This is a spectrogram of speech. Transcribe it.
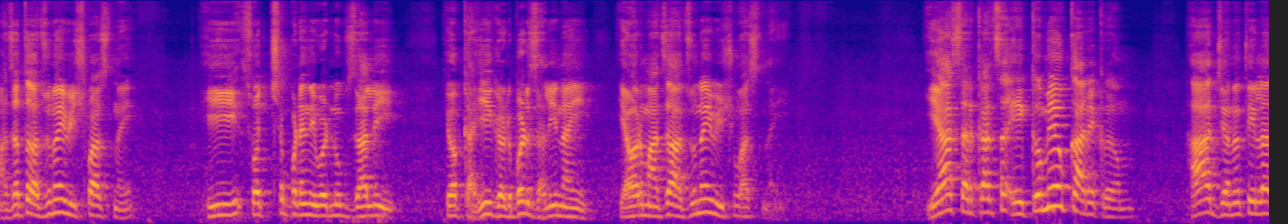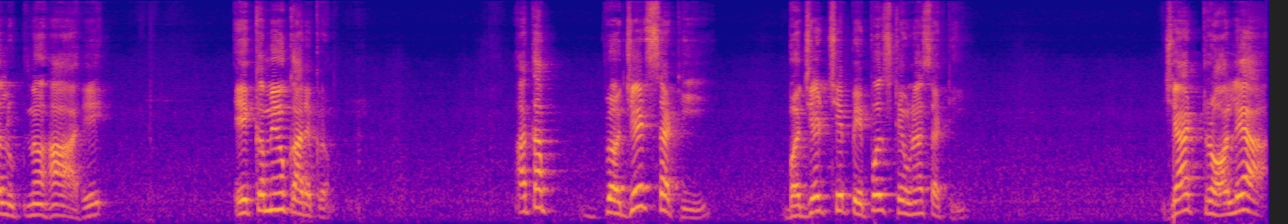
माझा तर अजूनही विश्वास नाही. ही स्वच्छपणे निवडणूक झाली किंवा काही गडबड झाली नाही यावर माझा अजूनही विश्वास नाही. या सरकारचा एकमेव कार्यक्रम हा जनतेला लुटणं हा आहे. एकमेव कार्यक्रम. आता बजेटसाठी बजेटचे पेपर्स ठेवण्यासाठी ज्या ट्रॉल्या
